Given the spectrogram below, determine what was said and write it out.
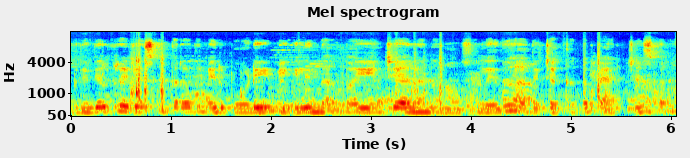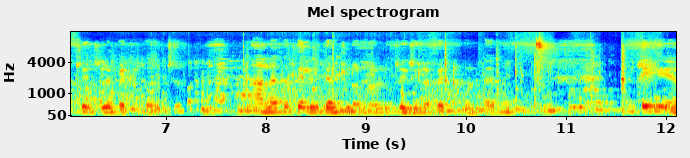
బ్రింజల్ ఫ్రై చేసుకున్న తర్వాత మీరు పొడి మిగిలింది అబ్బాయి ఏం చేయాలని అవసరం లేదు అది చక్కగా ప్యాక్ చేసుకొని ఫ్రిడ్జ్లో పెట్టుకోవచ్చు. అలాగ తెలివితేటలు ఉన్న వాళ్ళు ఫ్రిడ్జ్లో పెట్టుకుంటారు. అంటే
